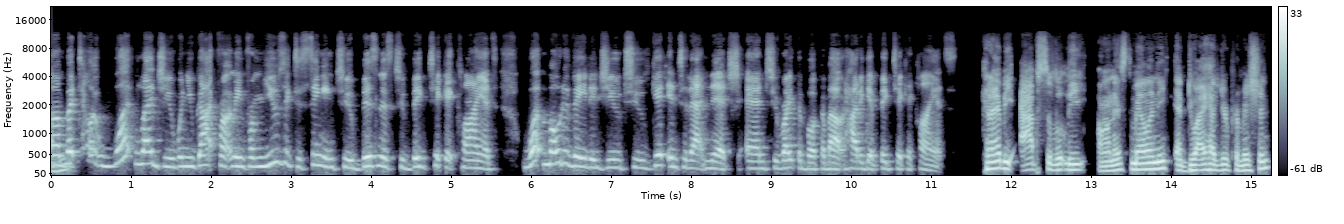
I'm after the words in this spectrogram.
um, mm-hmm. but tell me what led you when you got from I mean from music to singing to business to big ticket clients. What motivated you to get into that niche and to write the book about how to get big ticket clients? Can I be absolutely honest, Melanie? And do I have your permission?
